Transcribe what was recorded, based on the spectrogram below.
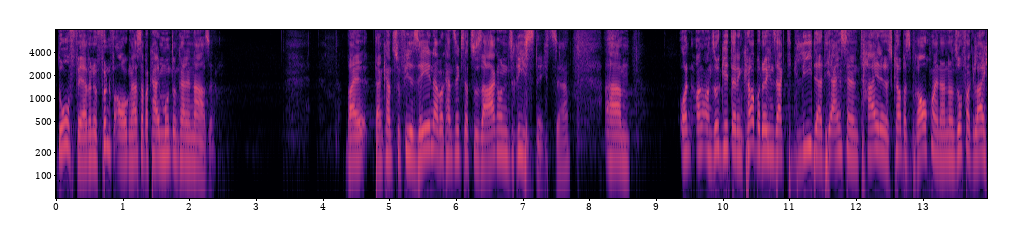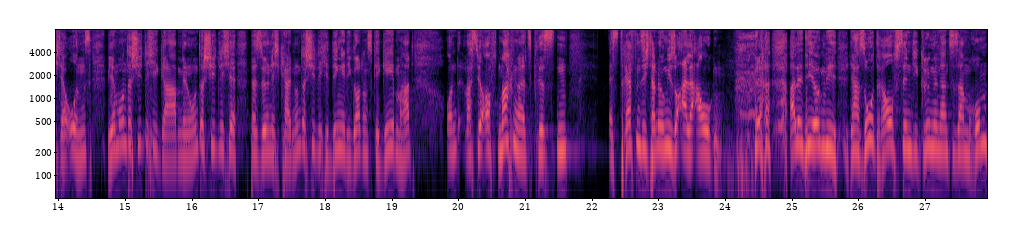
Doof wäre, wenn du fünf Augen hast, aber keinen Mund und keine Nase. Weil dann kannst du viel sehen, aber kannst nichts dazu sagen und riechst nichts. Ja? Ähm, und, und, und, so geht er den Körper durch und sagt, die Glieder, die einzelnen Teile des Körpers brauchen einander und so vergleicht er uns. Wir haben unterschiedliche Gaben, wir haben unterschiedliche Persönlichkeiten, unterschiedliche Dinge, die Gott uns gegeben hat. Und was wir oft machen als Christen, es treffen sich dann irgendwie so alle Augen. alle, die irgendwie ja, so drauf sind, die klüngeln dann zusammen rum,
